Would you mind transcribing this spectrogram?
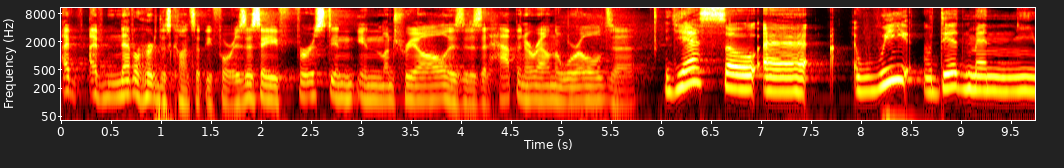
I've, I've never heard of this concept before. Is this a first in in montreal? Is it, does it happen around the world? Uh, yes so uh, we did many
